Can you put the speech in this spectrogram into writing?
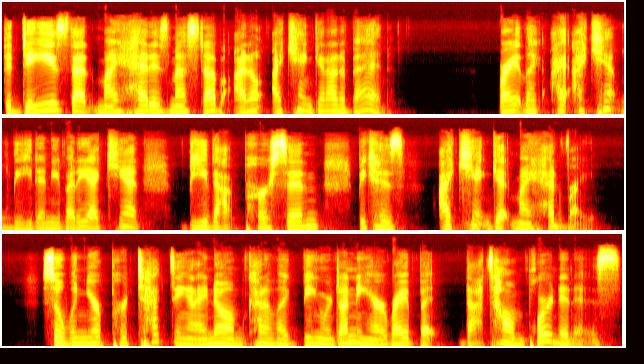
the days that my head is messed up, I don't, I can't get out of bed, right? Like I, I can't lead anybody. I can't be that person because I can't get my head right. So when you're protecting, and I know I'm kind of like being redundant here, right? But that's how important it is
